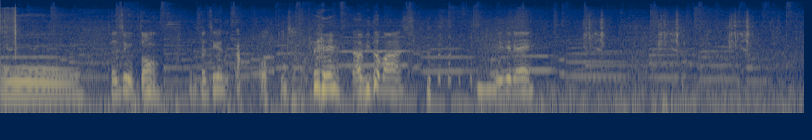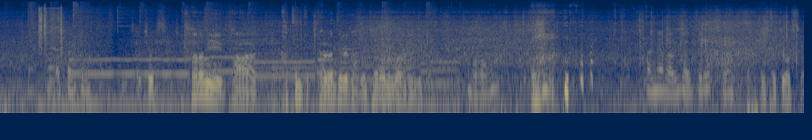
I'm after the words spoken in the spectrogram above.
오, 잘 찍었다. 오빠 찍어줄까? 어? 괜찮아 네, 나 믿어봐. 왜 그래? 막상 좀잘 찍었어 사람이 다 같은 달란트를 가지고 태어나는 건 아니니까 뭐라고? 아니야, 나도 잘 찍었어. 네, 잘 찍었어.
